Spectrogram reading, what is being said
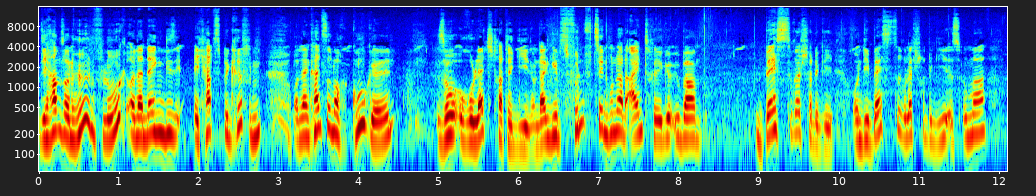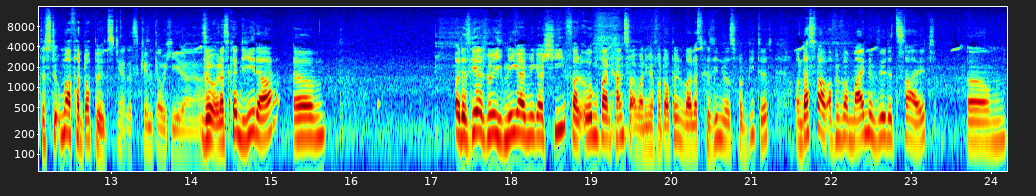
die haben so einen Höhenflug und dann denken die, ich hab's begriffen. Und dann kannst du noch googeln, so Roulette-Strategien. Und dann gibt es 1500 Einträge über beste Roulette-Strategie. Und die beste Roulette-Strategie ist immer, dass du immer verdoppelst. Ja, das kennt, glaube ich, jeder. Ja. So, das kennt jeder. Ähm, und das geht natürlich mega, mega schief, weil irgendwann kannst du einfach nicht mehr verdoppeln, weil das Casino das verbietet. Und das war auf jeden Fall meine wilde Zeit. Ähm,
